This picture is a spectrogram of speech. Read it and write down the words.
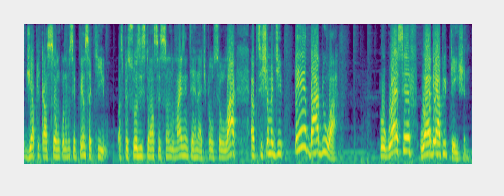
de aplicação, quando você pensa que as pessoas estão acessando mais a internet pelo celular, é o que se chama de PWA Progressive Web Application.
